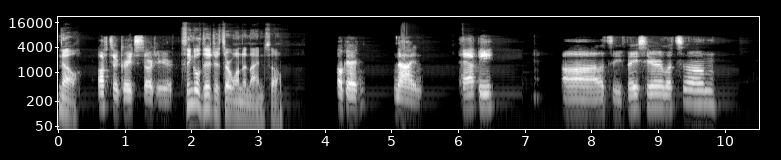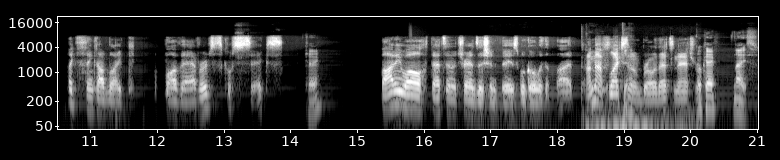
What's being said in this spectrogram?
no. Off to a great start here. Single digits are one to nine. So Okay, nine. Happy. Uh, let's see. Face here. Let's um, like think I'm like above average. Let's go six. okay. Body, well, that's in a transition phase. We'll go with a five. I'm not flexing them, bro. That's natural. Okay. Nice.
